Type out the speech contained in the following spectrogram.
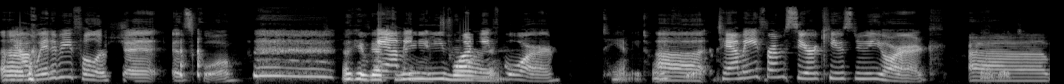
Yeah, Um, way to be full of shit. It's cool. okay, we've got Tammy, three more. 24. Tammy, 24. Uh, Tammy from Syracuse, New York. Uh,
